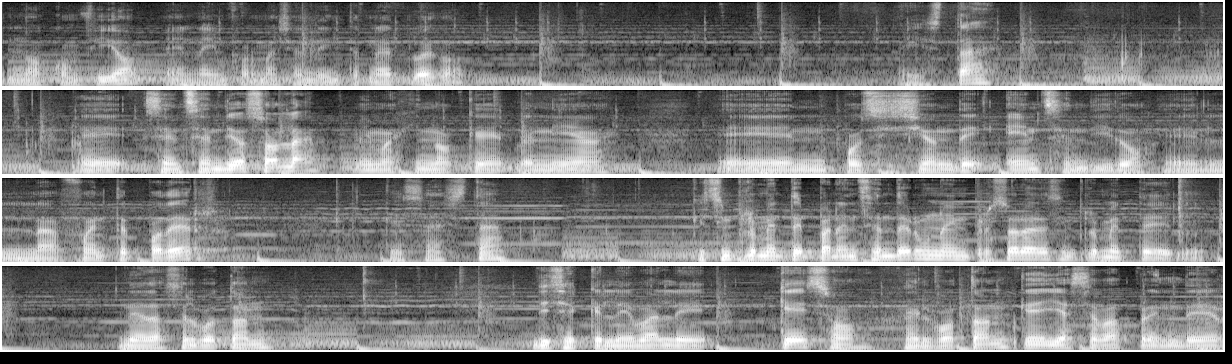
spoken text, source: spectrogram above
no confío en la información de internet luego. Ahí está. Eh, se encendió sola. Me imagino que venía en posición de encendido la fuente poder que es esta que simplemente para encender una impresora simplemente le das el botón dice que le vale queso el botón que ya se va a prender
